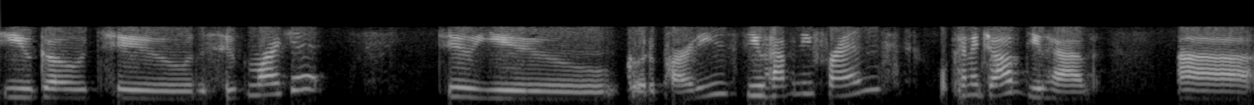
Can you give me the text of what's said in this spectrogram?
Do you go to the supermarket? Do you go to parties? Do you have any friends? What kind of job do you have? Uh,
